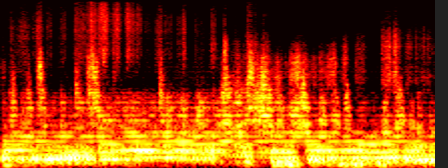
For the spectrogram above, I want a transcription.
Thank you.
